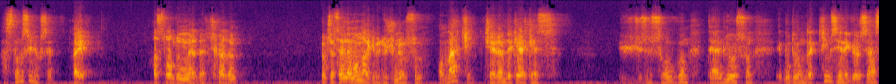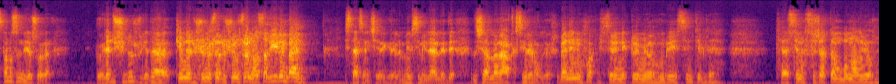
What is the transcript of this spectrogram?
Hasta mısın yoksa? Hayır. Hasta olduğunu nereden çıkardın? Yoksa sen de mi onlar gibi düşünüyorsun? Onlar kim? Çevremdeki herkes. Yüzün solgun, terliyorsun. E, bu durumda kim seni görse hasta mısın diye sorar. Öyle düşünür ya da... Kim ne düşünürse düşünsün hasta değilim ben. İstersen içeri girelim. Mevsim ilerledi. Dışarıları artık serin oluyor. Ben en ufak bir serinlik duymuyorum. Bir esinti bile. Tersine sıcaktan bunalıyorum.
